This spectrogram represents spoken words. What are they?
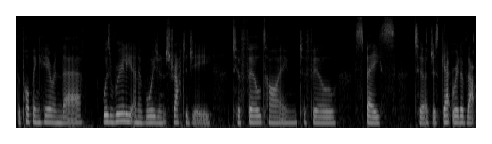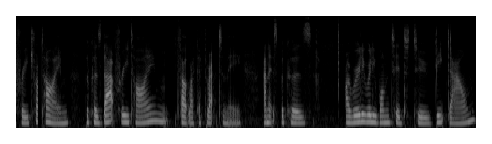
the popping here and there, was really an avoidance strategy to fill time, to fill space, to just get rid of that free time because that free time felt like a threat to me. And it's because I really, really wanted to deep down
